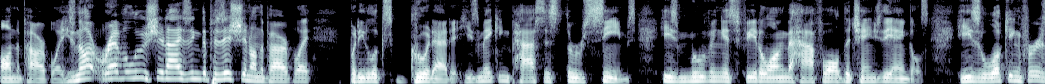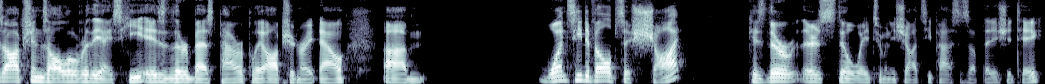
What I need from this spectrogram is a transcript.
on the power play. He's not revolutionizing the position on the power play, but he looks good at it. He's making passes through seams. He's moving his feet along the half wall to change the angles. He's looking for his options all over the ice. He is their best power play option right now. Um, once he develops a shot, because there there's still way too many shots he passes up that he should take.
